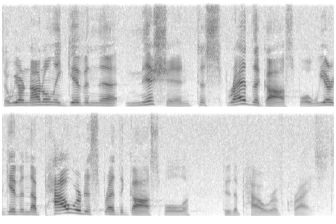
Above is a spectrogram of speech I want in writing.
So we are not only given the mission to spread the gospel, we are given the power to spread the gospel through the power of Christ.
